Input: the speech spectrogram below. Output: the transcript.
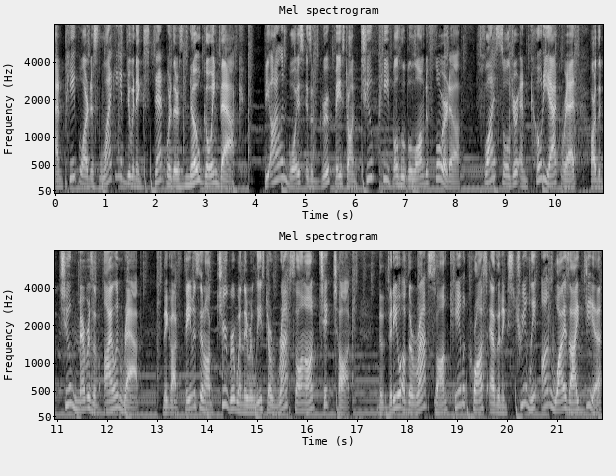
and people are disliking it to an extent where there's no going back. The Island Boys is a group based on two people who belong to Florida. Fly Soldier and Kodiak Red are the two members of Island Rap. They got famous in October when they released a rap song on TikTok. The video of the rap song came across as an extremely unwise idea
